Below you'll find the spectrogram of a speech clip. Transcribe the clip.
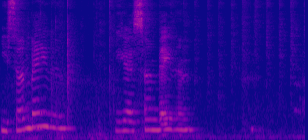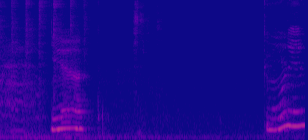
You sunbathing? You guys sunbathing? yeah. Good morning.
